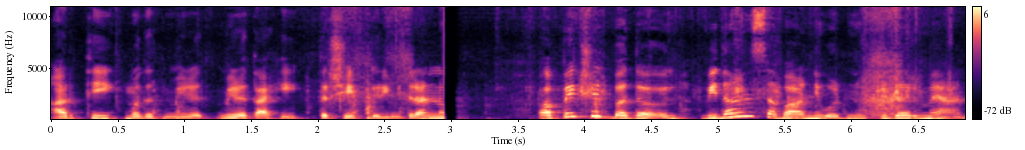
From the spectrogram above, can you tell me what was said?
आर्थिक मदत मिळत मिळत आहे. तर शेतकरी मित्रांनो अपेक्षित बदल विधानसभा निवडणुकीदरम्यान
